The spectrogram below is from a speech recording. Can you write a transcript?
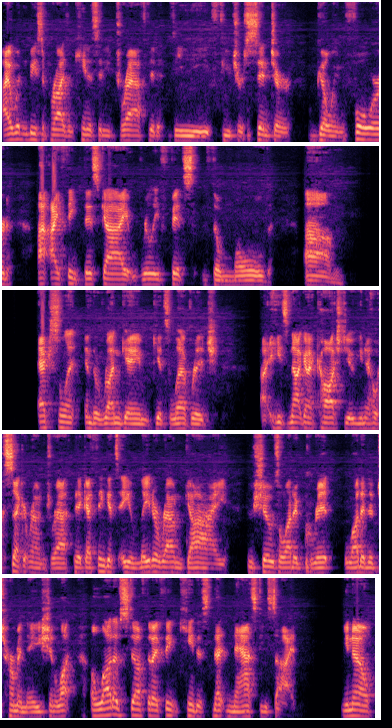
I wouldn't be surprised if Kansas City drafted the future center going forward. I, I think this guy really fits the mold. Um, excellent in the run game, gets leverage. Uh, he's not going to cost you, you know, a second round draft pick. I think it's a later round guy who shows a lot of grit, a lot of determination, a lot, a lot of stuff that I think Kansas that nasty side you know,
